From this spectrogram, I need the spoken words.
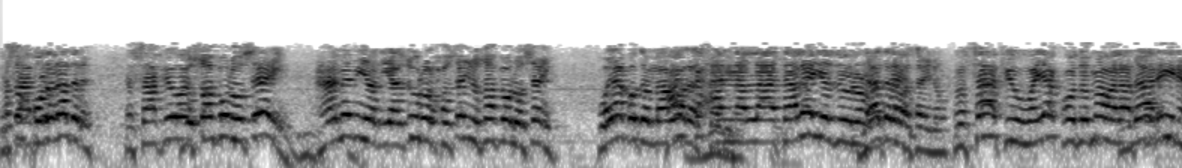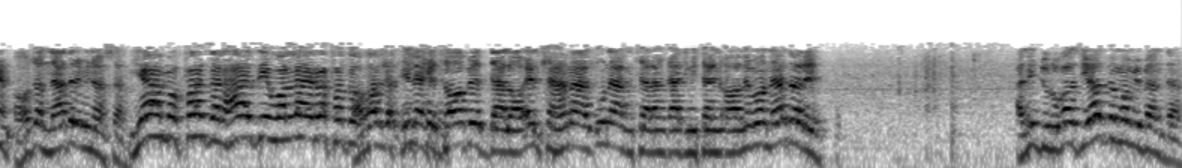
اصلا خدا نداره. یوسافی است يصافح الحسين همه میان. یزور يصافح الحسين ويقعد معه على حتى أن السرير الله تعالى يزور ندر الحسين وسينه. يصافي ويقعد معه على سرير آقا نداره این اصلا. يا مفضل هذه والله رفض آقا این کتاب دلائل که همه از اون نقل کردن قدیمی ترین عالما نداره. از این دروغا زیاد به ما میبندن.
